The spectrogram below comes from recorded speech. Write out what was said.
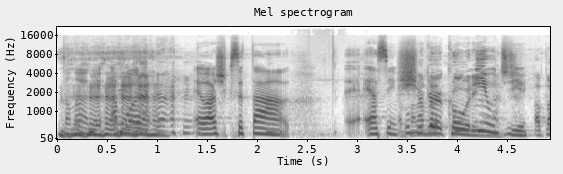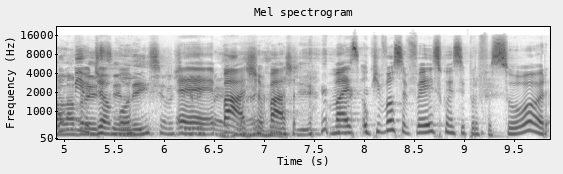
Não, não, amor, eu acho que você tá. É assim, Sugarcoating. humilde. A palavra humilde, amor. excelência não chega É, perto, baixa, né? baixa. Mas o que você fez com esse professor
